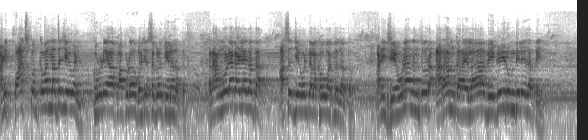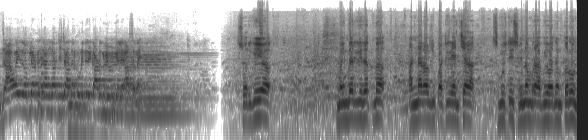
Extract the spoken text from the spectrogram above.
आणि पाच पंकवांनाचं जेवण कुरड्या पापडं भजे सगळं केलं जातं. रांगोळ्या काढल्या जातात असं जेवण त्याला खाऊ घातलं जातं. आणि जेवणानंतर आराम करायला वेगळी रूम दिली जाते. जावाई झोपल्यावर त्याच्या अंगावरची चादर कोणीतरी काढून घेऊन गेले असं नाही. स्वर्गीय महिंदरगिरत्न अण्णारावजी पाटील यांच्या स्मृतीस विनम्र अभिवादन करून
